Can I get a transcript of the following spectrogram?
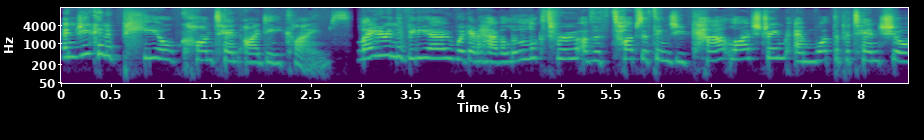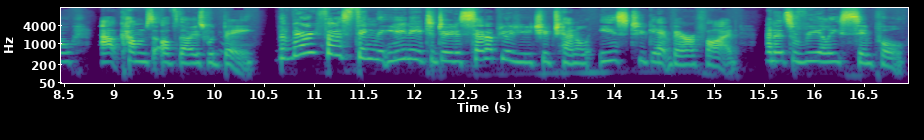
And you can appeal content ID claims. Later in the video, we're going to have a little look through of the types of things you can't live stream and what the potential outcomes of those would be. The very first thing that you need to do to set up your YouTube channel is to get verified. And it's really simple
